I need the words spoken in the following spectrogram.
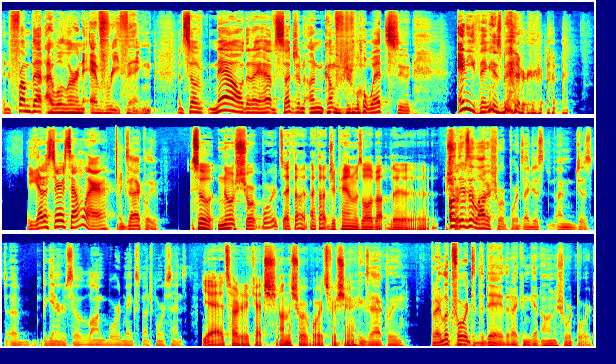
and from that I will learn everything. And so now that I have such an uncomfortable wetsuit, anything is better. You got to start somewhere. exactly. So no shortboards. I thought I thought Japan was all about the. Oh, there's a lot of short boards. I just, I'm just a beginner, so longboard makes much more sense. yeah, it's harder to catch on the shortboards for sure. Exactly. But I look forward to the day that I can get on a shortboard.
